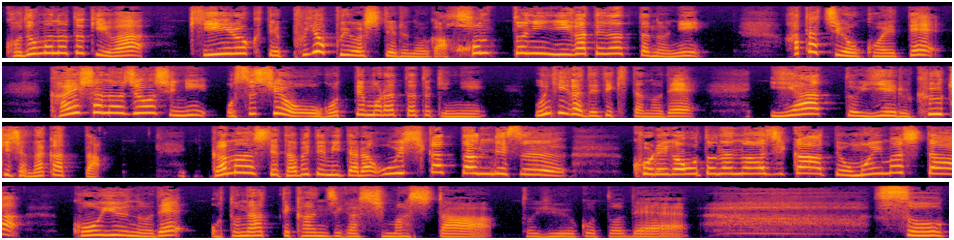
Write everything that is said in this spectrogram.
子供の時は黄色くてぷよぷよしてるのが本当に苦手だったのに、二十歳を超えて会社の上司にお寿司をおごってもらった時に、ウニが出てきたので、嫌と言える空気じゃなかった。我慢して食べてみたら美味しかったんです。これが大人の味かって思いました。こういうので大人って感じがしました。ということで。そっ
